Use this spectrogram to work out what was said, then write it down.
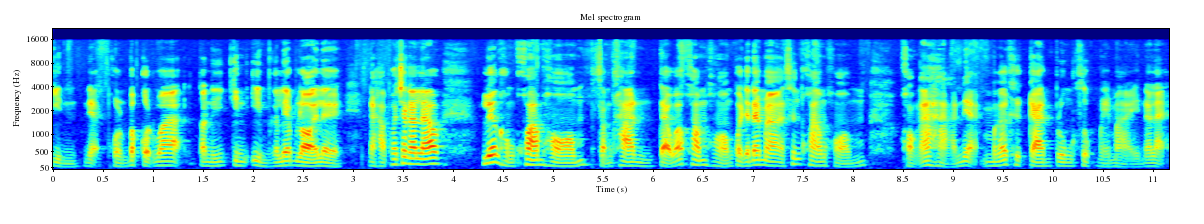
กินเนี่ยผลปรากฏว่าตอนนี้กินอิ่มกันเรียบร้อยเลยนะครับ เพราะฉะนั้นแล้วเรื่องของความหอมสำคัญ แต่ว่าความหอมกว่าจะได้มา ซึ่งความหอมของอาหารเนี่ยมันก็คือการปรุงสุกใหม่ ๆ นั่นแหละ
